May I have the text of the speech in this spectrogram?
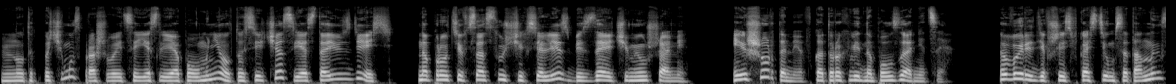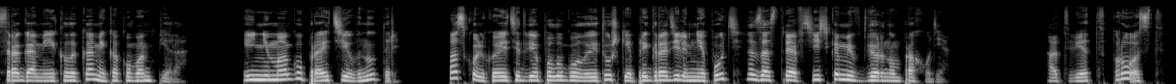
Ну так почему, спрашивается, если я поумнел, то сейчас я стою здесь, напротив сосущихся лесбий с заячьими ушами и шортами, в которых видно ползадницы, вырядившись в костюм сатаны с рогами и клыками, как у вампира. И не могу пройти внутрь, поскольку эти две полуголые тушки преградили мне путь, застряв сиськами в дверном проходе. Ответ прост,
